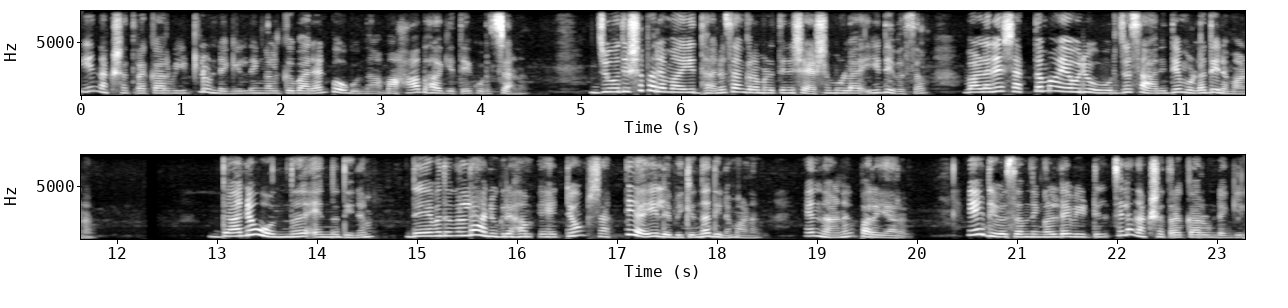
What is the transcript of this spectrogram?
ഈ നക്ഷത്രക്കാർ വീട്ടിലുണ്ടെങ്കിൽ നിങ്ങൾക്ക് വരാൻ പോകുന്ന മഹാഭാഗ്യത്തെക്കുറിച്ചാണ്. ജ്യോതിഷപരമായി ധനു സംക്രമണത്തിന് ശേഷമുള്ള ഈ ദിവസം വളരെ ശക്തമായ ഒരു ഊർജ സാന്നിധ്യമുള്ള ദിനമാണ്. ധനു ഒന്ന് എന്ന ദിനം ദേവതകളുടെ അനുഗ്രഹം ഏറ്റവും ശക്തിയായി ലഭിക്കുന്ന ദിനമാണ് എന്നാണ് പറയാറ്. ഈ ദിവസം നിങ്ങളുടെ വീട്ടിൽ ചില നക്ഷത്രക്കാർ ഉണ്ടെങ്കിൽ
